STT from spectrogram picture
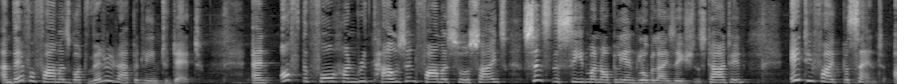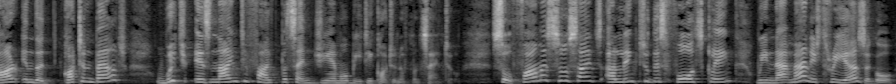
and therefore farmers got very rapidly into debt. And of the 400,000 farmer suicides since the seed monopoly and globalization started, 85% are in the cotton belt, which is 95% GMO BT cotton of Monsanto. So farmer suicides are linked to this false claim. We na- managed three years ago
